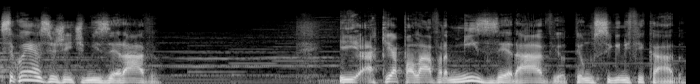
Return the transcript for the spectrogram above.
Você conhece gente miserável? E aqui a palavra miserável tem um significado.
